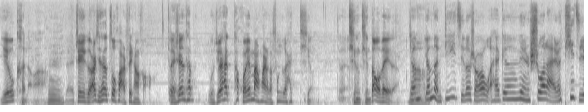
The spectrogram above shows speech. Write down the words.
也有可能啊。嗯对这个，而且他的作画非常好，对本身他我觉得他他还原漫画那个风格还挺对，挺挺到位的。原啊原本第一集的时候，我还跟 Win 说来着，第一集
